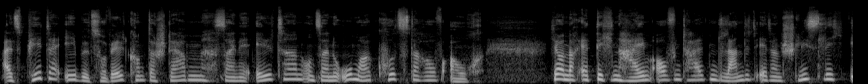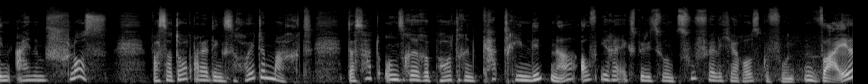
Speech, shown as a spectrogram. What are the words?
Als Peter Ebel zur Welt kommt, da sterben seine Eltern und seine Oma kurz darauf auch. Ja, und nach etlichen Heimaufenthalten landet er dann schließlich in einem Schloss. Was er dort allerdings heute macht, das hat unsere Reporterin Katrin Lindner auf ihrer Expedition zufällig herausgefunden, weil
